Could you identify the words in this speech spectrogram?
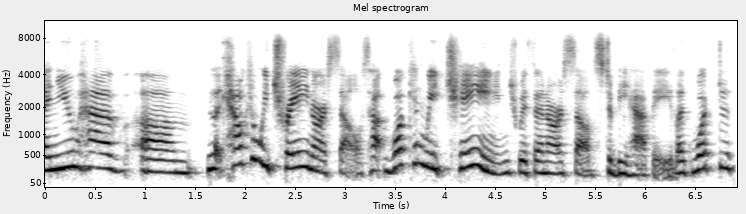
And you have um like how can we train ourselves? How, what can we change within ourselves to be happy? Like what do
